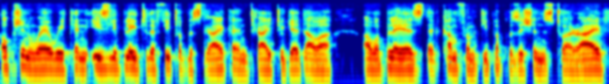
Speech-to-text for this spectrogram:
option where we can easily play to the feet of the striker and try to get our our players that come from deeper positions to arrive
